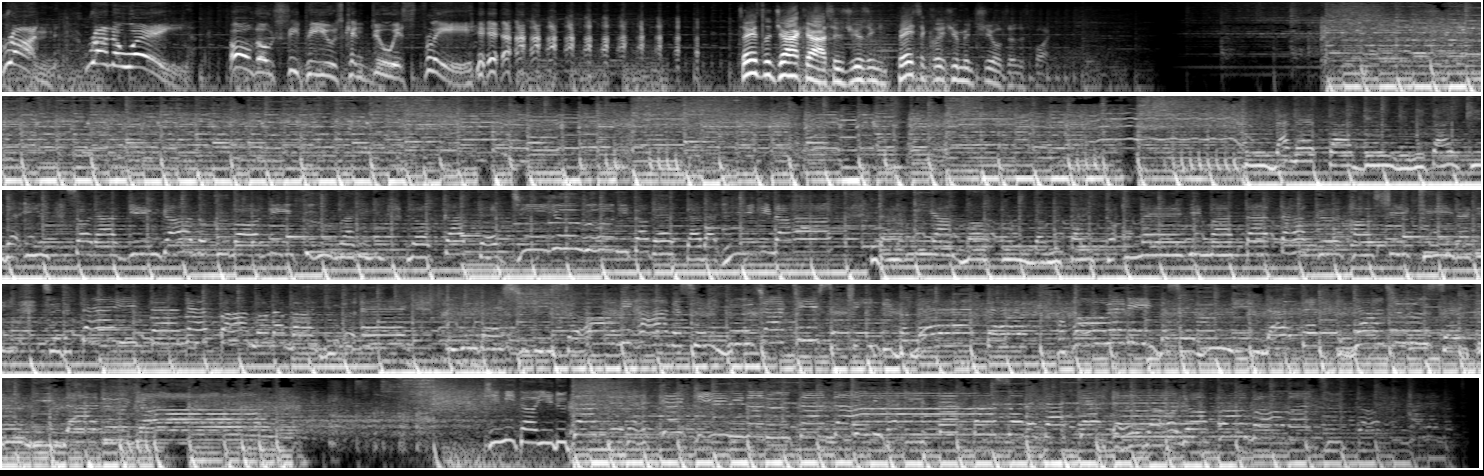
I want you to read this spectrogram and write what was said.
Run! Run away! All those CPUs can do is flee. Say it's the jackass who's using basically human shields at this point.「that you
